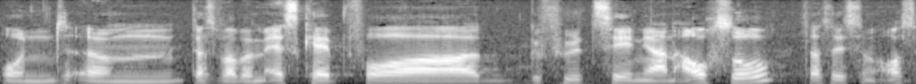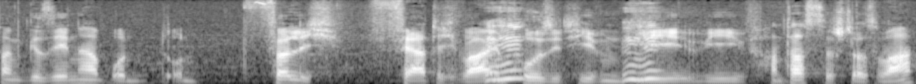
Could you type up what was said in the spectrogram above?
Und ähm, das war beim Escape vor gefühlt zehn Jahren auch so, dass ich es im Ausland gesehen habe und, und völlig fertig war Mhm. im Positiven, wie, wie fantastisch das war.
